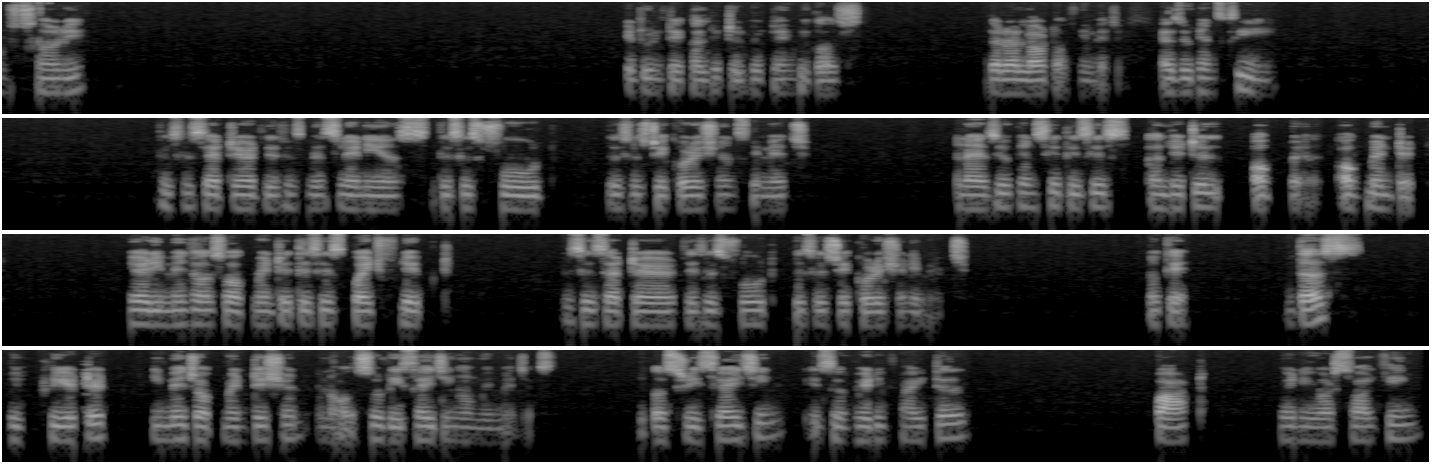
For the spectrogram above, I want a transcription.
Oh sorry. It will take a little bit time because there are a lot of images. As you can see this is attire this is miscellaneous this is food this is decorations image. And as you can see this is a little aug augmented here image also augmented. This is quite flipped. This is attire this is food. This is decoration image. Okay. Thus we created image augmentation and also resizing of images. Because resizing is a very vital part when you are solving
